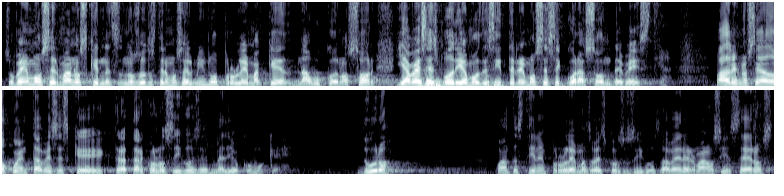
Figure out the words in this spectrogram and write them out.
So, vemos, hermanos, que nosotros tenemos el mismo problema que Nabucodonosor. Y a veces podríamos decir, tenemos ese corazón de bestia. Padre, ¿no se ha dado cuenta a veces que tratar con los hijos es medio como que duro? ¿Cuántos tienen problemas a veces con sus hijos? A ver, hermanos sinceros,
